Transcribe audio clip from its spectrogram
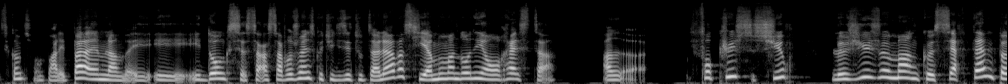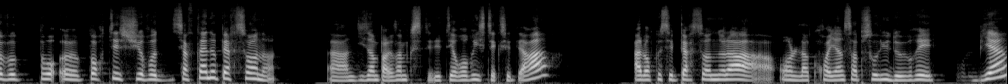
C'est comme si on ne parlait pas la même langue. Et, donc, ça, rejoint ce que tu disais tout à l'heure. Si à un moment donné, on reste en, euh, focus sur le jugement que certaines peuvent porter sur certaines personnes, en disant par exemple que c'était des terroristes, etc., alors que ces personnes-là ont la croyance absolue de vrai bien.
